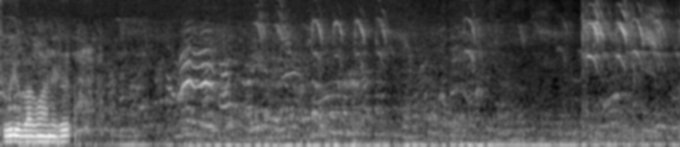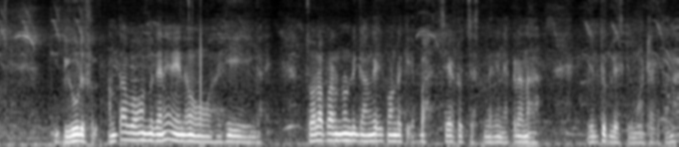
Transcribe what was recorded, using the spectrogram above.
సూర్య భగవానుడు బ్యూటిఫుల్. అంతా బాగుంది కానీ నేను ఈ చోళాపురం నుండి గంగయ్య కొండకి అబ్బా చీకటి వచ్చేస్తుంది. నేను ఎక్కడైనా వెళ్తూ ప్లేస్కి వెళ్ళి మాట్లాడతాను?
